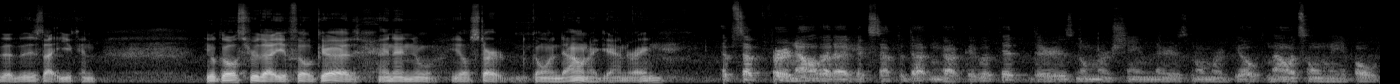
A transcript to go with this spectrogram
is that you can you'll go through that, you feel good, and then you'll, you'll start going down again, right? Except for now that I've accepted that and got good with it, there is no more shame, there is no more guilt. Now it's only about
